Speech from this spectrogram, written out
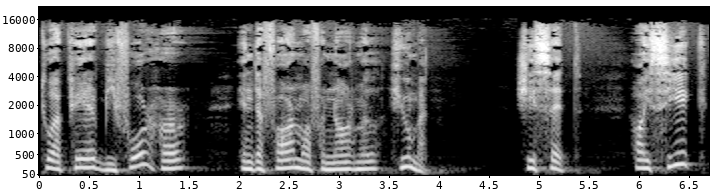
to appear before her in the form of a normal human. She said, I seek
